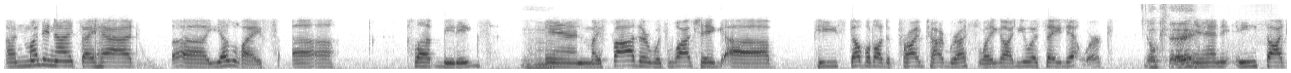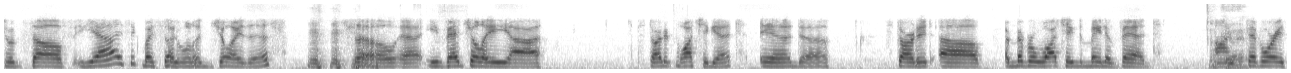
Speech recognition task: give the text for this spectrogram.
on Monday nights. I had uh, Young Life uh, club meetings, Mhm. and my father was watching. Uh, he stumbled onto primetime wrestling on USA Network, Okay. and he thought to himself, "Yeah, I think my son will enjoy this." so uh, eventually uh, started watching it and uh, started uh, i remember watching the main event on february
